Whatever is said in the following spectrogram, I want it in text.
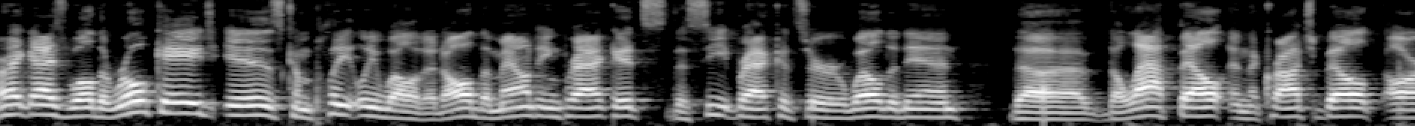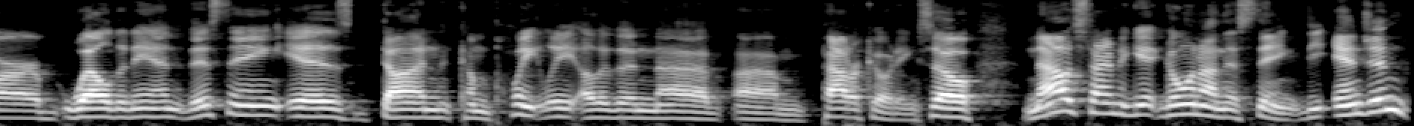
All right guys, well the roll cage is completely welded. All the mounting brackets, the seat brackets are welded in. The, the lap belt and the crotch belt are welded in. This thing is done completely other than uh, um, powder coating. So now it's time to get going on this thing. The engine,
